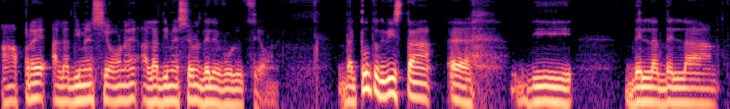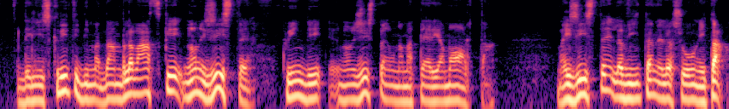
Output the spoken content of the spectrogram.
apre alla dimensione, alla dimensione dell'evoluzione. Dal punto di vista eh, di, della, della, degli scritti di Madame Blavatsky non esiste, quindi non esiste una materia morta, ma esiste la vita nella sua unità.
